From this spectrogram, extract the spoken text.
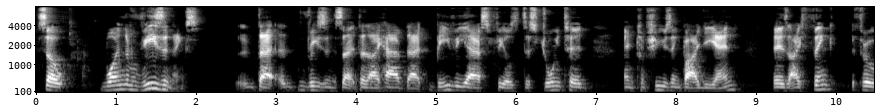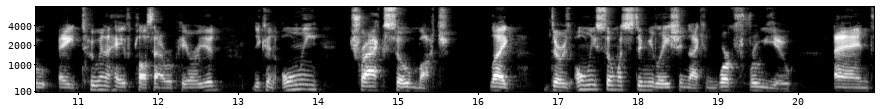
so one of the reasonings that reasons that, that I have that BVS feels disjointed and confusing by the end is I think through a two and a half plus hour period, you can only track so much. Like there's only so much stimulation that can work through you and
